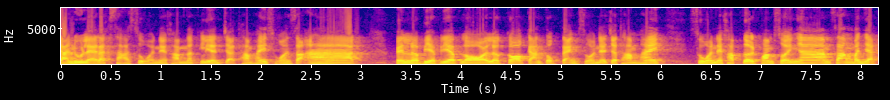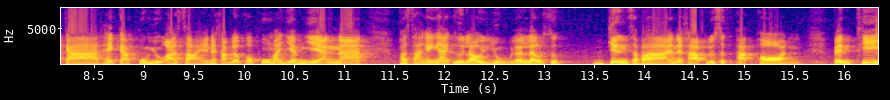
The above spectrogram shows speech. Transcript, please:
การดูแลรักษาสวนเนี่ยครับนักเรียนจะทำให้สวนสะอาด เป็นระเบียบเรียบร้อย แล้วก็การตกแต่งสวนเนี่ยจะทำให้สวนเนะครับเกิดความสวยงามสร้างบรรยากาศให้กับผู้อยู่อาศัยนะครับแล้วก็ผู้มาเยี่ยมเยียนนะ ภาษาง่ายๆ คือเราอยู่แล้วเรารู้สึกเย็นสบายนะครับ รู้สึกพักผ่อนเป็นที่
